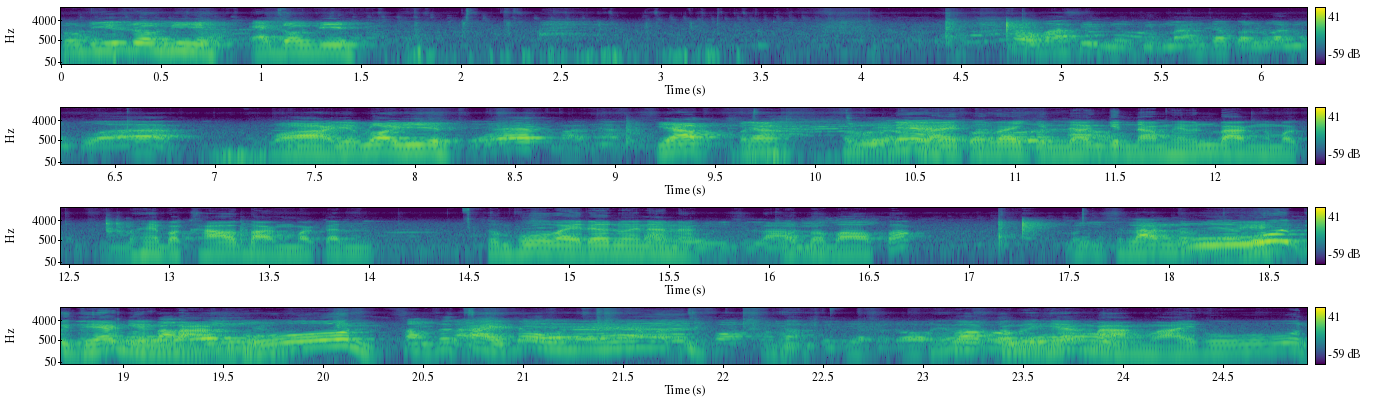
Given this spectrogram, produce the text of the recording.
ดวงดีดวงดี แอนดวงดีเข้ามาสิ้นหมูกินมันเจ้าก็ล้วนมึงตัวว้าเรียบร้อยดีเจ็บบาทนะเสียบมาเนี่ยทะลุแน่ไว้กดไว้กินเหลืองกินดำให้มันบังบักให้บักขาวบังบักกันชมพูไว้เด้อหน่วยนั่นน่ะกดเบาๆป๊อกมันอิสลามนะเนี่ยโอ้ยไปแทงอย่างบางพูนสับสไตล์เจ้านะไปเรียกกระโดดก็ก็ไปแทงบางหลายพูน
